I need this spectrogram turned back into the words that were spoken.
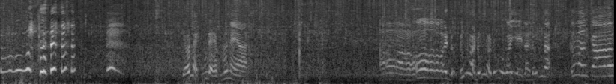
Chỗ này cũng đẹp nữa nè. Ờ, ôi đúng, đúng rồi đúng rồi đúng rồi quay vậy là đúng đó. Cảm ơn con.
